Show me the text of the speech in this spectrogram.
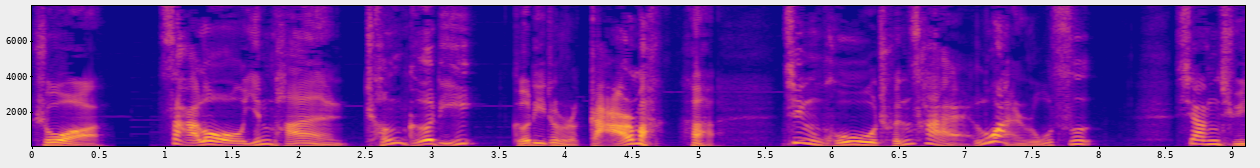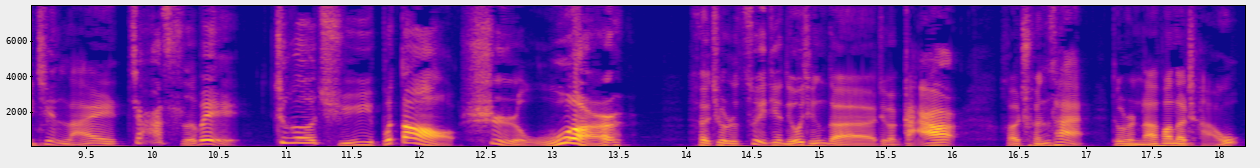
说：“撒漏银盘成隔离，隔离就是杆儿嘛，哈。”镜湖纯菜乱如丝，相取近来加此味，遮取不到是无耳。就是最近流行的这个嘎儿和纯菜都是南方的产物，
